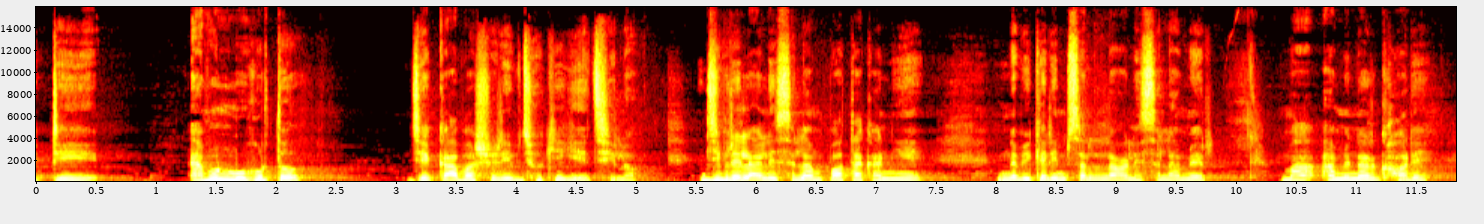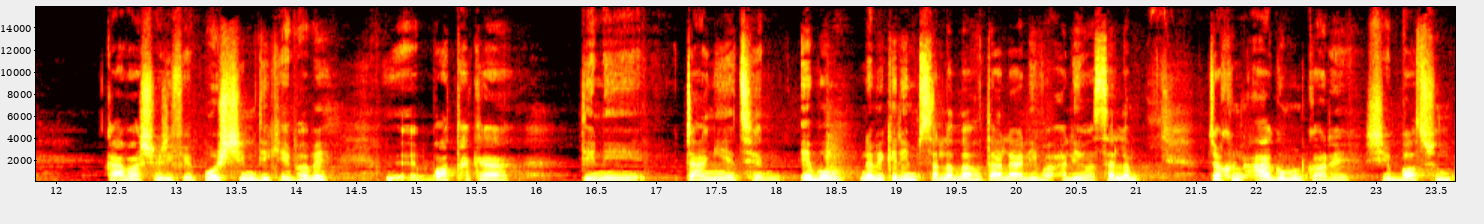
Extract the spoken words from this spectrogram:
একটি এমন মুহূর্ত যে কাবা শরীফ ঝুঁকে গিয়েছিল। জিবরিল আলি সাল্লাম পতাকা নিয়ে নবী করিম সাল্লাহ আলি সাল্লামের মা আমেনার ঘরে কাবা শরীফে পশ্চিম দিকে এভাবে পতাকা তিনি টাঙিয়েছেন এবং নবী করিম সাল্লাহ তালা আলী আলী আসাল্লাম যখন আগমন করে, সে বসন্ত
